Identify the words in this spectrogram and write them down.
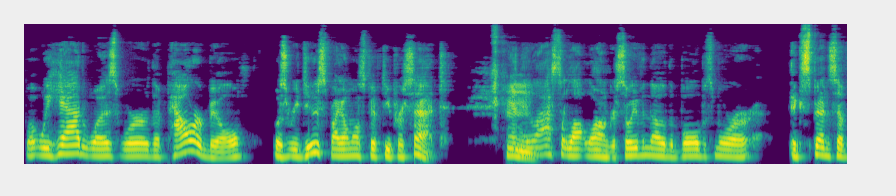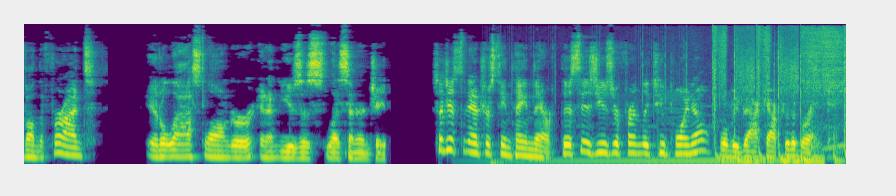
what we had was where the power bill was reduced by almost 50%. And they Hmm. last a lot longer. So even though the bulb's more expensive on the front, it'll last longer and it uses less energy. So just an interesting thing there. This is User Friendly 2.0. We'll be back after the break.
